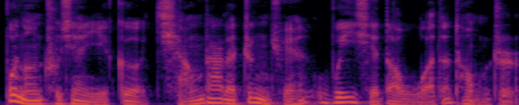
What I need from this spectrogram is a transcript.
不能出现一个强大的政权威胁到我的统治。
